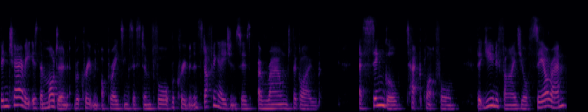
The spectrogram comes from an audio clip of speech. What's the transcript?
Vincere is the modern recruitment operating system for recruitment and staffing agencies around the globe. A single tech platform that unifies your CRM,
